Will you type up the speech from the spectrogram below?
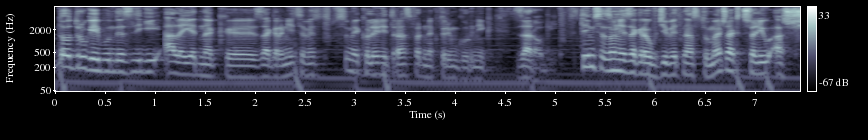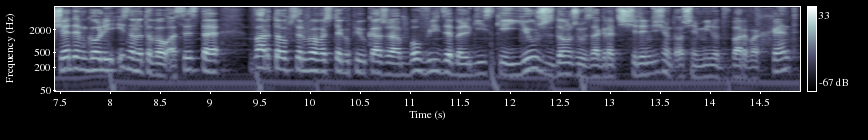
do drugiej Bundesligi, ale jednak y, za granicę, więc w sumie kolejny transfer, na którym Górnik zarobi. W tym sezonie zagrał w 19 meczach, strzelił aż 7 goli i zanotował asystę. Warto obserwować tego piłkarza, bo w lidze belgijskiej już zdążył zagrać 78 minut w barwach Chęt.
